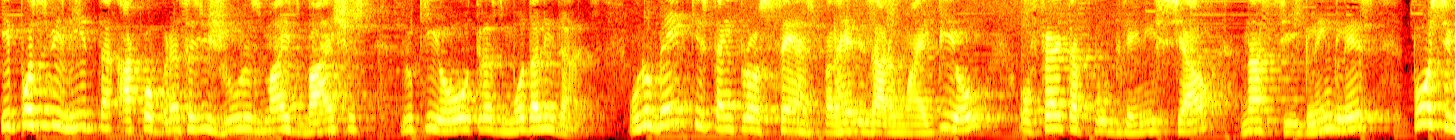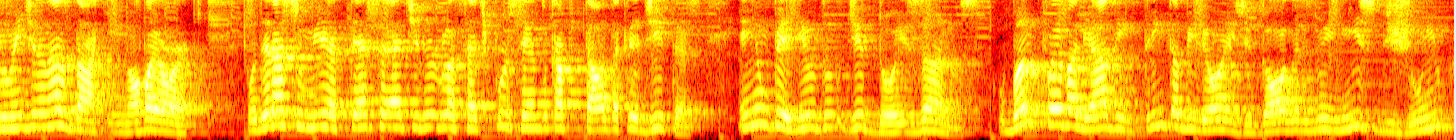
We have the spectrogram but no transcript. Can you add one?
e possibilita a cobrança de juros mais baixos do que outras modalidades. O Nubank está em processo para realizar um IPO, oferta pública inicial, na sigla em inglês, possivelmente na Nasdaq, em Nova York. Poderá assumir até 7,7% do capital da Creditas em um período de dois anos. O banco foi avaliado em 30 bilhões de dólares no início de junho,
